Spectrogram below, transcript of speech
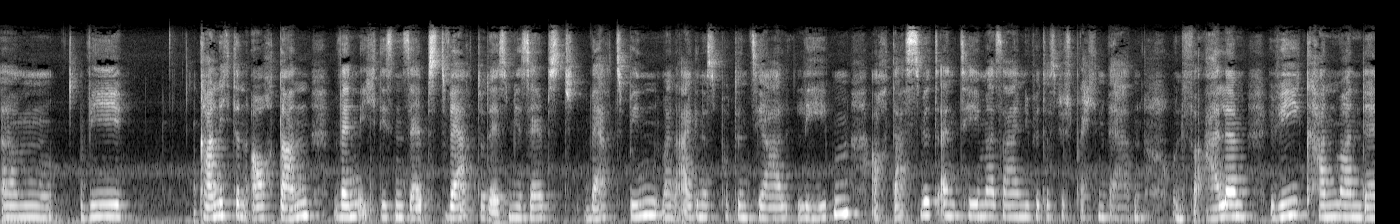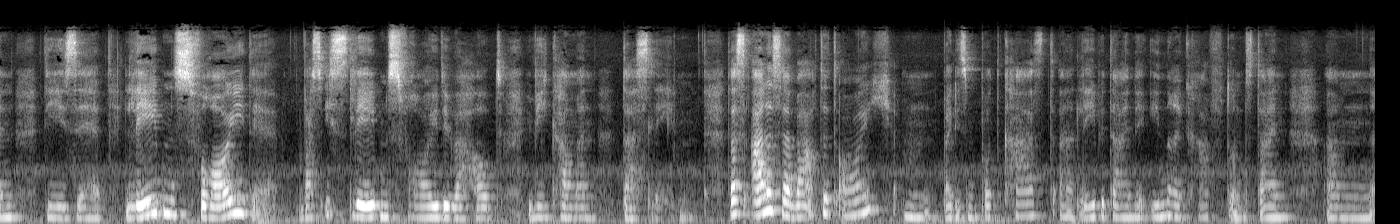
Ähm, wie kann ich dann auch dann, wenn ich diesen Selbstwert oder es mir selbst wert bin, mein eigenes Potenzial leben. Auch das wird ein Thema sein, über das wir sprechen werden. Und vor allem, wie kann man denn diese Lebensfreude, was ist Lebensfreude überhaupt? Wie kann man das leben? Das alles erwartet euch ähm, bei diesem Podcast. Äh, lebe deine innere Kraft und dein ähm, äh,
